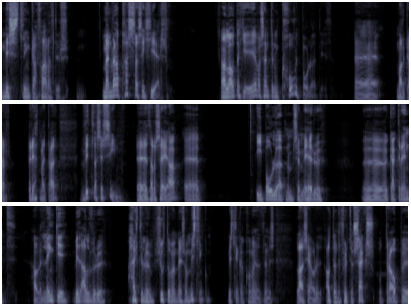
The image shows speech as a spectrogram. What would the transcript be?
mislinga faraldur menn verða að passa sig hér að láta ekki ef að sendur um COVID-bóluöfnið uh, margar réttmættar vill að sér sín uh, þar að segja í bóluöfnum sem eru gaggreind hafa verið lengi við alvöru hættilegum sjúkdómum eins og mislingum. Mislingar komið til þess lasi árið 1846 og drápu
